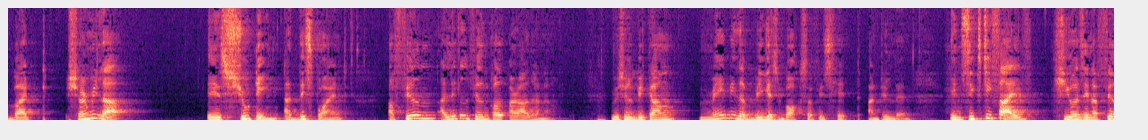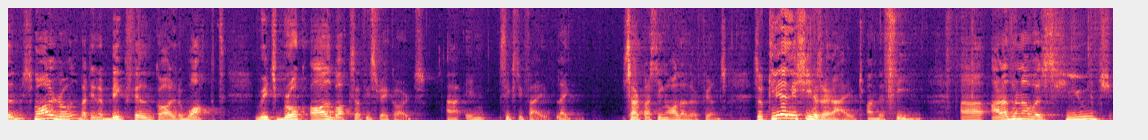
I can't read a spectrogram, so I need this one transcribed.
but Sharmila is shooting at this point a film, a little film called Aradhana, which will become maybe the biggest box office hit until then. In 65, she was in a film, small role, but in a big film called Waqt, which broke all box office records uh, in 65, like surpassing all other films. So clearly she has arrived on the scene. Uh, Aradhana was huge.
